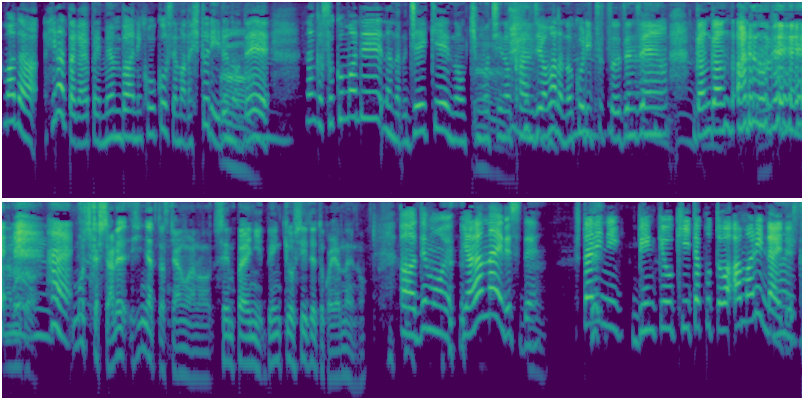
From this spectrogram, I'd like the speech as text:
までまだ日向がやっぱりメンバーに高校生まだ1人いるので、なんかそこまでなんだろう JK の気持ちの感じはまだ残りつつ全然ガンガンあるのではい、もしかしてあれ日向ちゃんはあの先輩に勉強していてとかやんないの？あでもやらないですね、うん。二人に勉強を聞いたことはあまりないです、ち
